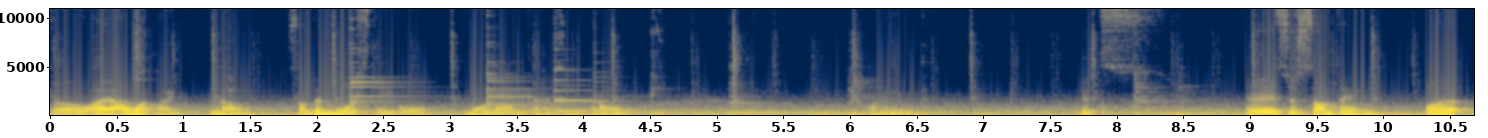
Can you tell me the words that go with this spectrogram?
So I, I want like you know something more stable, more long-term. I don't. I mean, it's it's just something. But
